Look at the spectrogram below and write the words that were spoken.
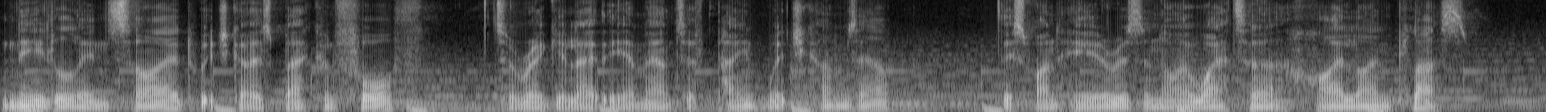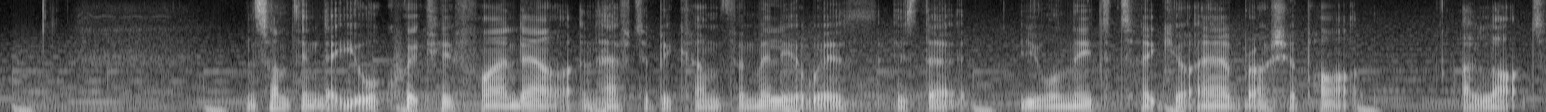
needle inside which goes back and forth to regulate the amount of paint which comes out. This one here is an Iwata Highline Plus. And something that you will quickly find out and have to become familiar with is that you will need to take your airbrush apart a lot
